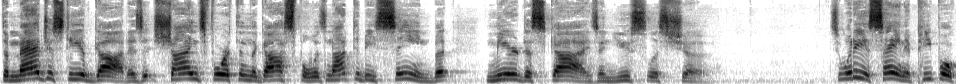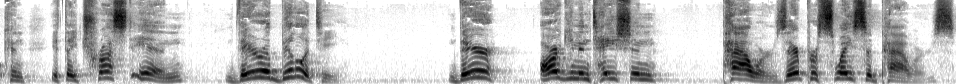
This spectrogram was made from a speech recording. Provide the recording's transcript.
The majesty of God, as it shines forth in the gospel, was not to be seen, but mere disguise and useless show. So, what he is saying, if people can, if they trust in their ability, their argumentation powers, their persuasive powers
